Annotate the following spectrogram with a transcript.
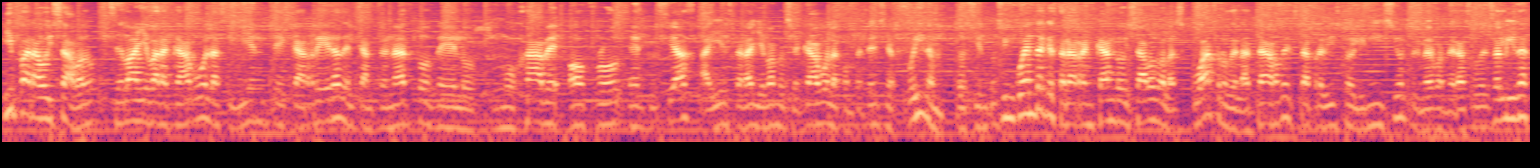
Y para hoy sábado se va a llevar a cabo la siguiente carrera del campeonato de los Mojave Off-Road Enthusiasts. Ahí estará llevándose a cabo la competencia Freedom 250 que estará arrancando hoy sábado a las 4 de la tarde. Está previsto el inicio, el primer banderazo de salida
